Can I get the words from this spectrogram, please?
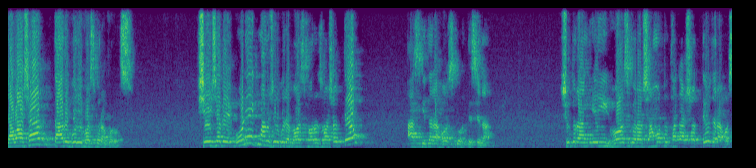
যাওয়া আসার, তার উপরই হজ করা খরচ সেই হিসাবে অনেক মানুষের উপরে হজ খরচ হওয়া সত্ত্বেও আজকে তারা হজ করতেছে না। সুতরাং এই হজ করার সামর্থ্য থাকা সত্ত্বেও যারা হজ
